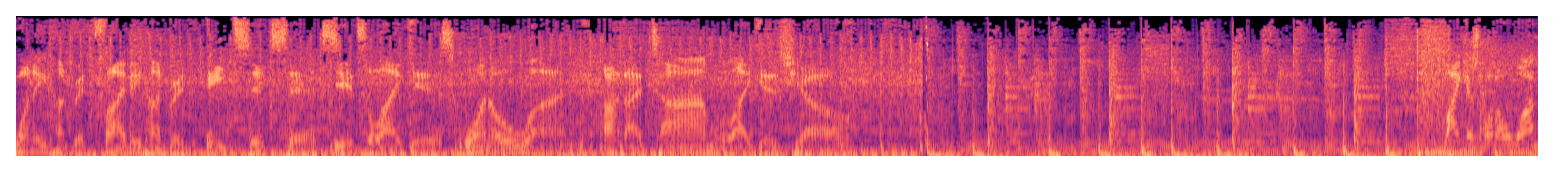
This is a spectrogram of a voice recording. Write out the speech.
1-800-5800-866. It's Leykis 101 on the Tom Leykis Show. Leykis 101,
